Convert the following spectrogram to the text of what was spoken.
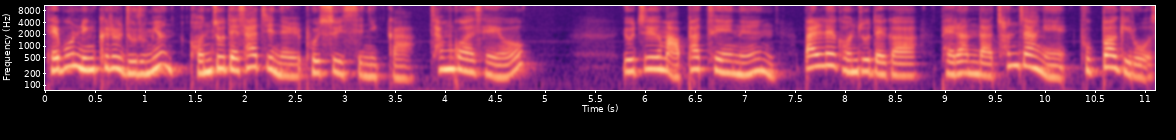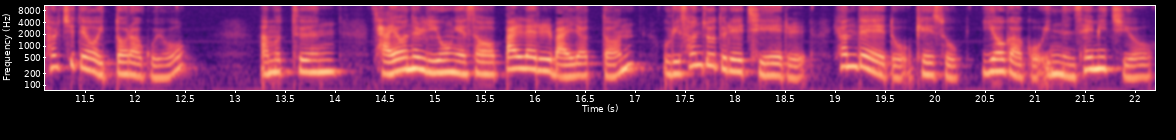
대본 링크를 누르면 건조대 사진을 볼 수 있으니까 참고하세요. 요즘 아파트에는 빨래 건조대가 베란다 천장에 붙박이로 설치되어 있더라고요. 아무튼 자연을 이용해서 빨래를 말렸던 우리 선조들의 지혜를 현대에도 계속 이어가고 있는 셈이지요.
